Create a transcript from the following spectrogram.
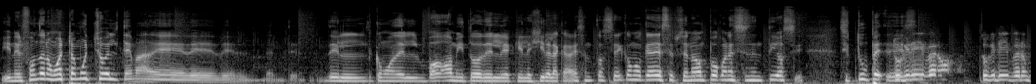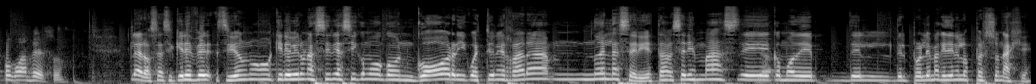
y en el fondo nos muestra mucho el tema de, de- de- de- de- del como del vómito, del que le gira la cabeza. Entonces como que ha decepcionado un poco en ese sentido. Si, si tú, ¿Tú querías ver, tú querías ver un poco más de eso? Claro, o sea, si quieres ver, si uno quiere ver una serie así como con gore y cuestiones raras, mm, no es la serie. Esta serie es más de, como de, del, del problema que tienen los personajes.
